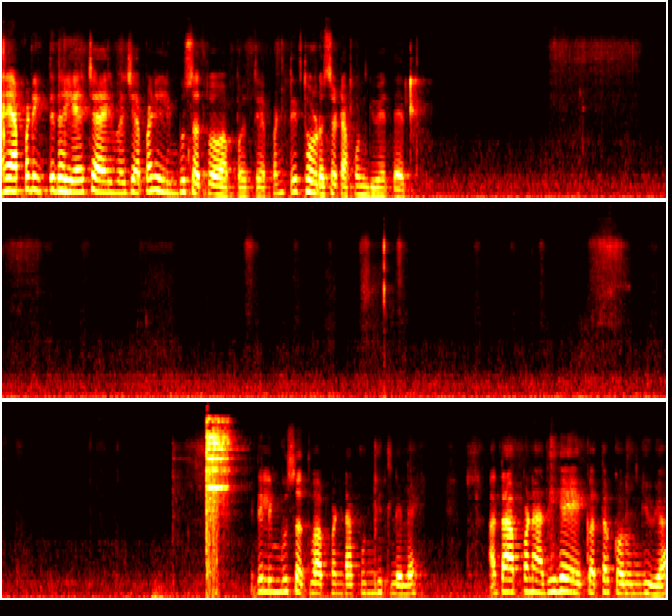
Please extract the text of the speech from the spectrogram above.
आणि आपण इथे दह्याच्या ऐवजी आपण लिंबू सत्व आहे आपण ते थोडंसं टाकून घेऊया त्यात. इथे लिंबू सत्व आपण टाकून घेतलेलं आहे. आता आपण आधी हे एकत्र करून घेऊया.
